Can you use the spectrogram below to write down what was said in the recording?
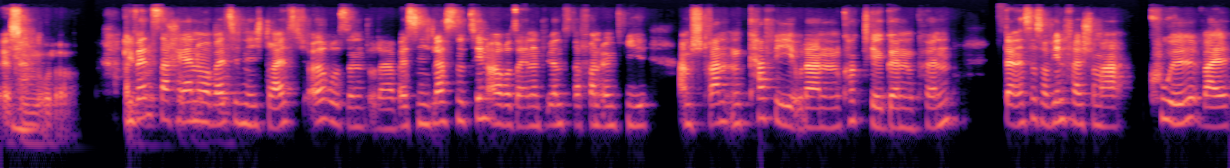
Essen ja. oder und wenn es nachher nur, weiß ich nicht, 30 Euro sind oder weiß ich nicht, lass nur 10 Euro sein und wir uns davon irgendwie am Strand einen Kaffee oder einen Cocktail gönnen können, dann ist das auf jeden Fall schon mal cool, weil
